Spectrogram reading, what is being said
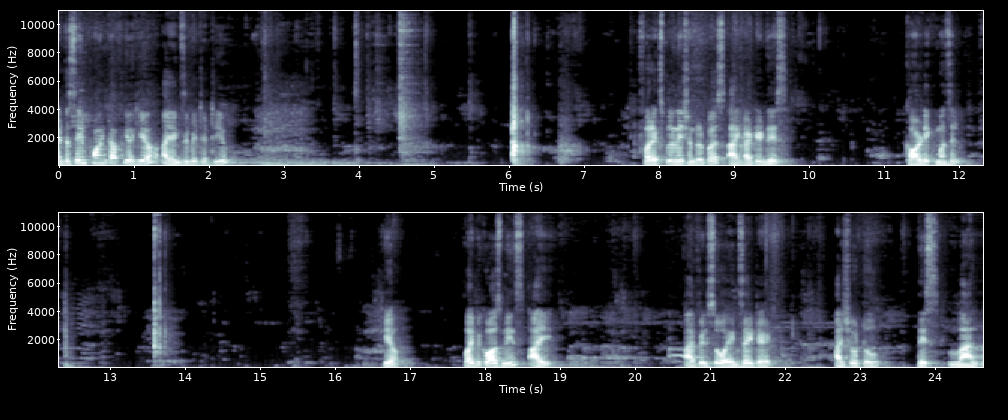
At the same point of view here, I exhibited to you. For explanation purpose, I cutted this cardiac muscle here. Why? Because means I I feel so excited. I show to this valve.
